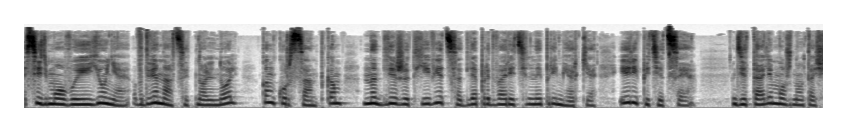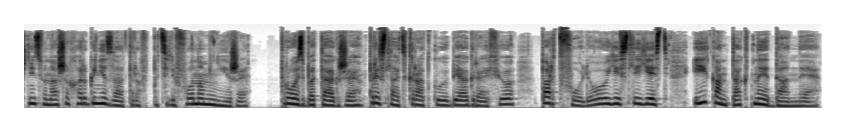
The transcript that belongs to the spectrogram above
7 июня в 12.00 конкурсанткам надлежит явиться для предварительной примерки и репетиции. Детали можно уточнить у наших организаторов по телефонам ниже. Просьба также прислать краткую биографию, портфолио, если есть, и контактные данные.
